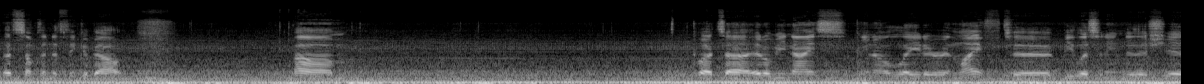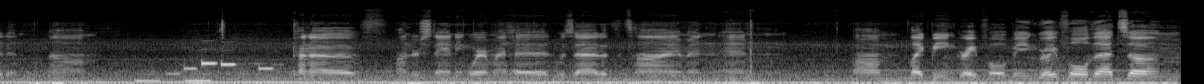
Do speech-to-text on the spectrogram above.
that's something to think about. Um, but uh, it'll be nice, you know, later in life to be listening to this shit and um, kind of understanding where my head was at at the time and and um, like being grateful being grateful that um,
